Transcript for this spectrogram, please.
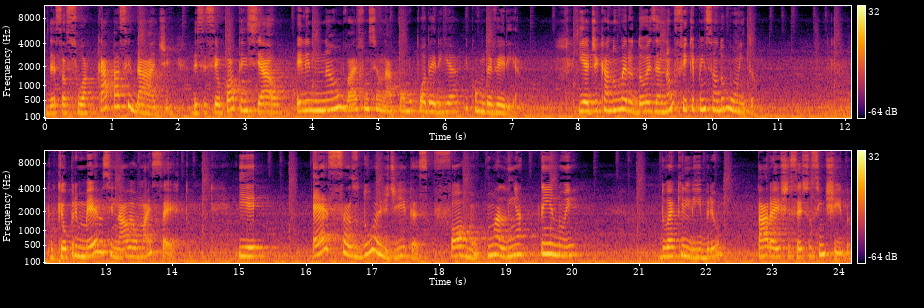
dessa sua capacidade, desse seu potencial, ele não vai funcionar como poderia e como deveria. E a dica número dois é não fique pensando muito, porque o primeiro sinal é o mais certo. E essas duas dicas formam uma linha tênue do equilíbrio para este sexto sentido.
